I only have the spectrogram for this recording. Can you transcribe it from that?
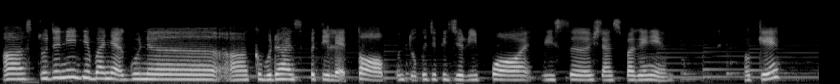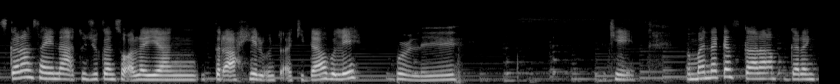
uh, student ni dia banyak guna uh, kemudahan seperti laptop untuk kerja-kerja report, research dan sebagainya. Okey. Sekarang saya nak tujukan soalan yang terakhir untuk Akidah, boleh? Boleh. Okey. Memandangkan sekarang pergerakan,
